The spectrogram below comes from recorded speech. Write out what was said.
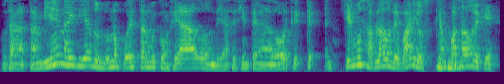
O sea, también hay días donde uno puede estar muy confiado, donde ya se siente ganador, que, que, que hemos hablado de varios, que han pasado de que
